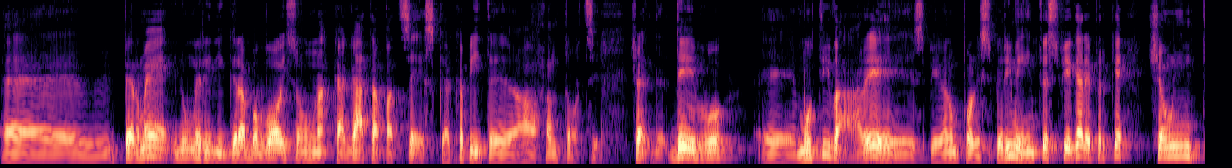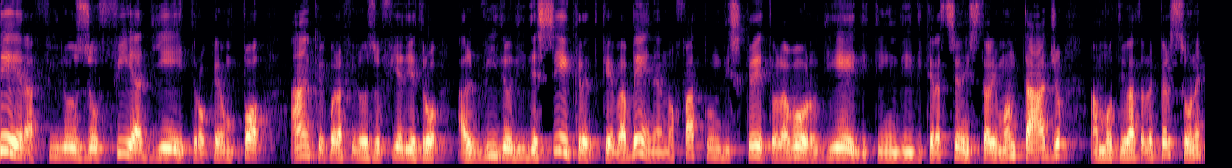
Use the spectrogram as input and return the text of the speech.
eh, per me i numeri di Grabovoi sono una cagata pazzesca, capite? Alla Fantozzi. Cioè, devo eh, motivare, spiegare un po' l'esperimento e spiegare perché c'è un'intera filosofia dietro, che è un po' anche quella filosofia dietro al video di The Secret, che va bene, hanno fatto un discreto lavoro di editing, di, di creazione di storia e montaggio, ha motivato le persone,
